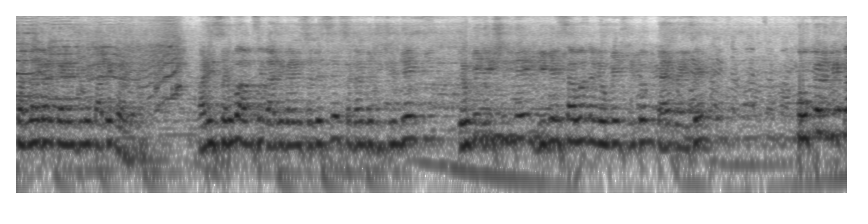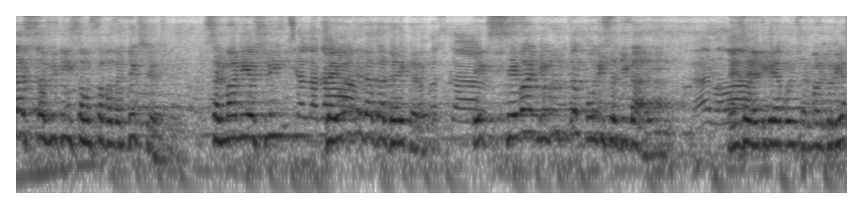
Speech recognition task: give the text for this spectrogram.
सल्लागार कार्याचे कार्यकर्ते आणि सर्व आमचे कार्यकारी सदस्य सदानंद शिंदे योगेशजी शिंदे विजय सावंत आणि योगेश निगम काय पाहिजे कोकण विकास समिती संस्थापक अध्यक्ष सन्माननीय श्री जयवंत दादा दरेकर एक सेवा निवृत्त पोलीस अधिकारी. यांचा या ठिकाणी आपण सन्मान करूया.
